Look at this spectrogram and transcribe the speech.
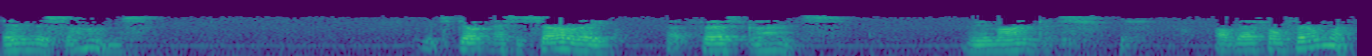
in the Psalms which don't necessarily, at first glance, remind us of their fulfillment.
